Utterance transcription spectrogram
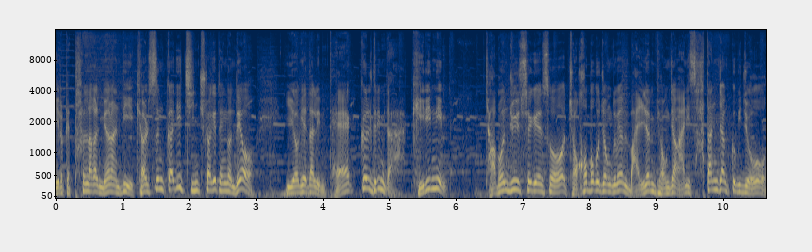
이렇게 탈락을 면한 뒤 결승까지 진출하게 된 건데요. 여기에 달린 댓글 드립니다. 기리님, 자본주의 세계에서 저커버그 정도면 말년 병장 아니 사단장급이죠.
